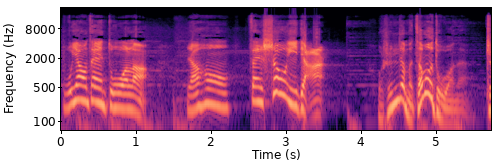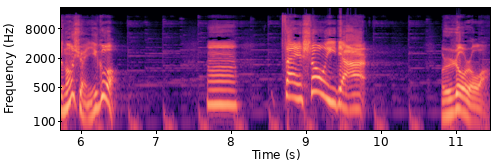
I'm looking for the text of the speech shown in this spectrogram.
不要再多了，然后再瘦一点儿。我说你怎么这么多呢？只能选一个。嗯，再瘦一点儿。我说肉肉啊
